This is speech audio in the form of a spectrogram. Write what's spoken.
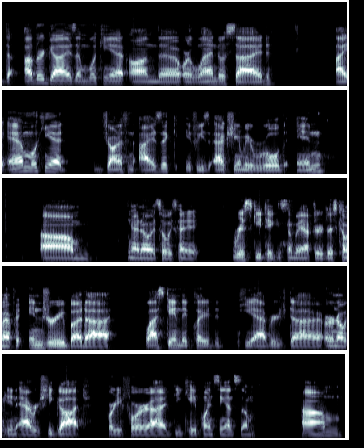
the other guys I'm looking at on the Orlando side, I am looking at Jonathan Isaac if he's actually going to be ruled in. Um, I know it's always kind of risky taking somebody after just coming after injury, but uh, last game they played, he averaged, uh, or no, he didn't average, he got 44 uh, DK points against them. Um,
